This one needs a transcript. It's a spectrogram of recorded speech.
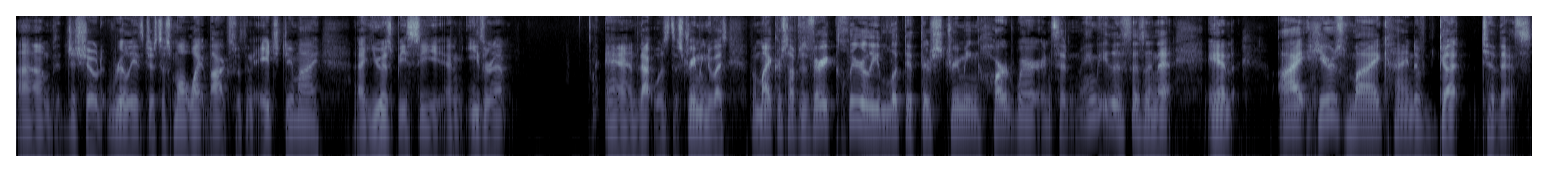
um, that just showed, really it's just a small white box with an HDMI, USB-C, and Ethernet and that was the streaming device. But Microsoft has very clearly looked at their streaming hardware and said, maybe this isn't it. And I here's my kind of gut to this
